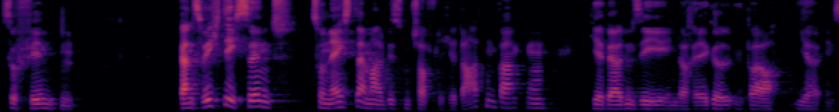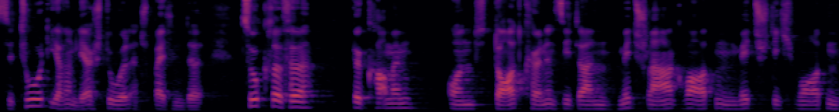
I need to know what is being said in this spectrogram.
zu finden? Ganz wichtig sind zunächst einmal wissenschaftliche Datenbanken, hier werden Sie in der Regel über Ihr Institut, Ihren Lehrstuhl entsprechende Zugriffe bekommen und dort können Sie dann mit Schlagworten, mit Stichworten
